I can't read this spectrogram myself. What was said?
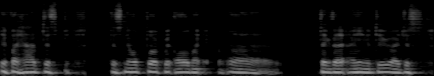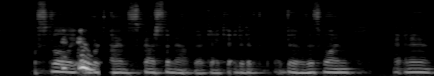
if I have this this notebook with all my uh, things that I need to do, I just slowly over time scratch them out. Okay, I did this one, and then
